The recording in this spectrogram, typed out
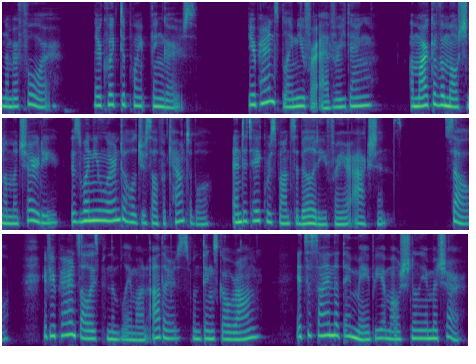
Number four, they're quick to point fingers. Do your parents blame you for everything? A mark of emotional maturity is when you learn to hold yourself accountable and to take responsibility for your actions. So, if your parents always pin the blame on others when things go wrong, it's a sign that they may be emotionally immature.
